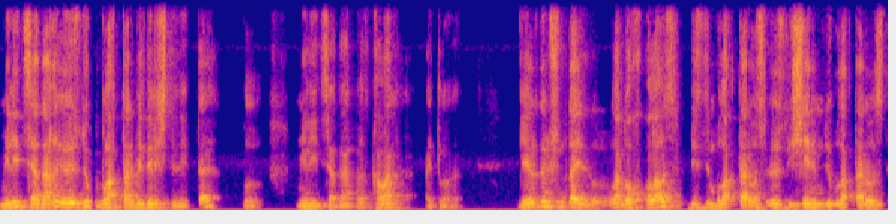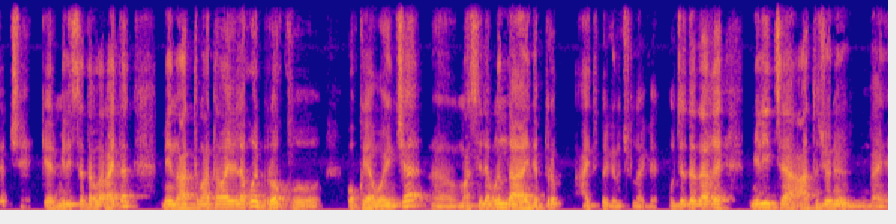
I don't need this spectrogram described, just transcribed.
Милициядагы өздүк булактар билдиришти дейт да бул милициядагы кабар айтылып атат кээ бирде ушундайларды окуп калабыз биздин булактарыбыз өз ишенимдүү булактарыбыз депчи кээ бир милициядагылар айтат менин атымды атабай эле кой бирок окуя боюнча маселе мындай деп туруп айтып берген учурлар келет бул жерде дагы милиция аты жөнү мындай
